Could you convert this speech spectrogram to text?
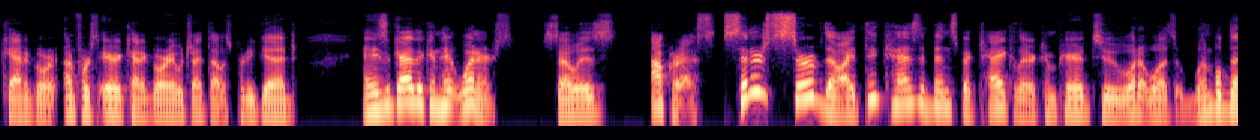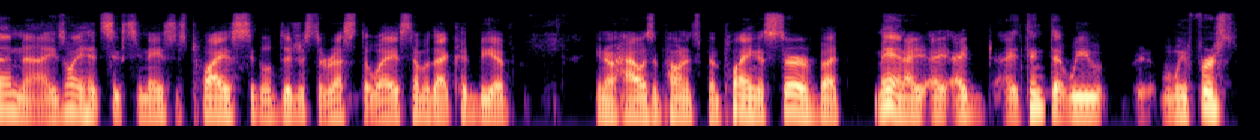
category, unforced error category, which I thought was pretty good. And he's a guy that can hit winners. So is Alcaraz. Sinner's serve, though, I think hasn't been spectacular compared to what it was at Wimbledon. Uh, he's only hit 16 aces twice, single digits the rest of the way. Some of that could be of, you know, how his opponent's been playing a serve. But man, I I I think that we when we first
